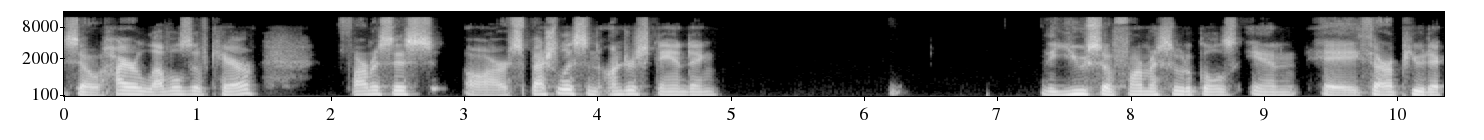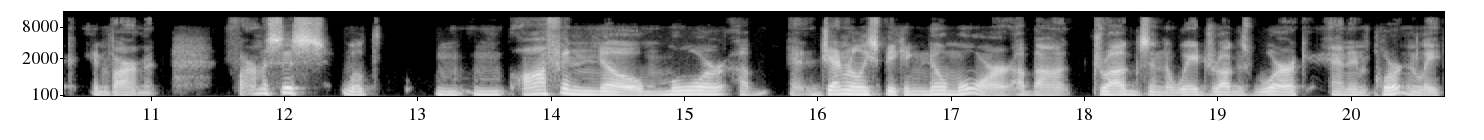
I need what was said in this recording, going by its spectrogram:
so higher levels of care, pharmacists are specialists in understanding the use of pharmaceuticals in a therapeutic environment. Pharmacists will often know more, uh, generally speaking, know more about drugs and the way drugs work, and importantly,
